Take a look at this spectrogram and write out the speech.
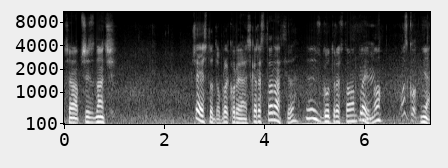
Trzeba przyznać, że jest to dobra koreańska restauracja. Jest good restaurant place, no? Was good. Nie.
